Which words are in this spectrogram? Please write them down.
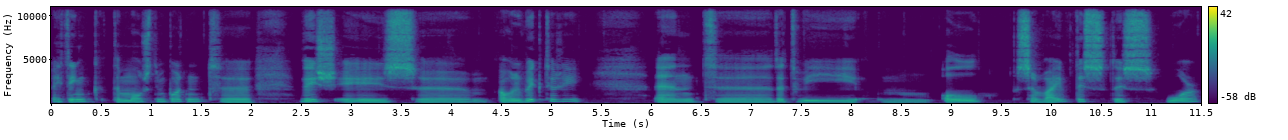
I think the most important uh, wish is uh, our victory and uh, that we um, all survive this this war,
